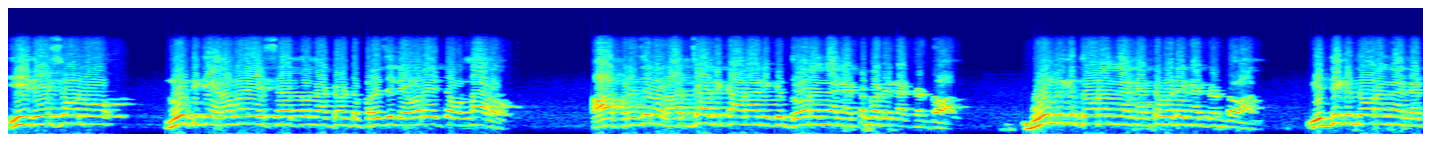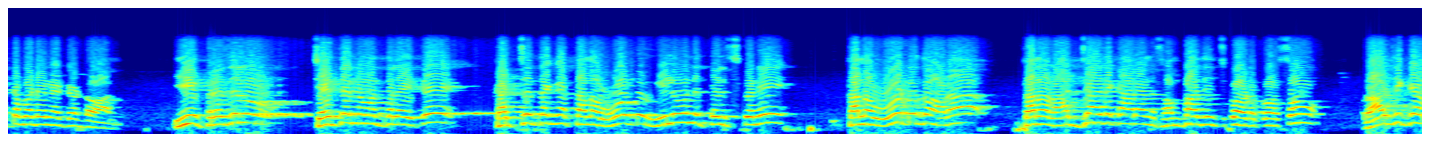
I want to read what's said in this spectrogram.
ఈ దేశంలో నూటికి ఎనభై శాతం ఉన్నటువంటి ప్రజలు ఎవరైతే ఉన్నారో ఆ ప్రజలు రాజ్యాధికారానికి దూరంగా నెట్టబడినటువంటి వాళ్ళు భూమికి దూరంగా నెట్టబడినటువంటి వాళ్ళు విద్యకి దూరంగా నెట్టబడినటువంటి వాళ్ళు. ఈ ప్రజలు చైతన్యవంతులైతే ఖచ్చితంగా తన ఓటు విలువను తెలుసుకుని తన ఓటు ద్వారా తన రాజ్యాధికారాన్ని సంపాదించుకోవడం కోసం రాజకీయ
